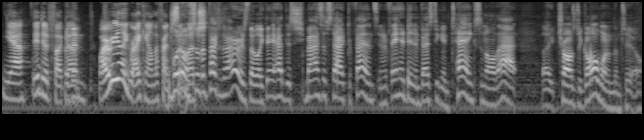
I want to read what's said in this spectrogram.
yeah, they did fuck But up. then- Why were you like ragging on the French Well, so no, much? so the fact of the matter is, though, like, they had this massive static defense, and if they had been investing in tanks and all that, like Charles de Gaulle wanted them to,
